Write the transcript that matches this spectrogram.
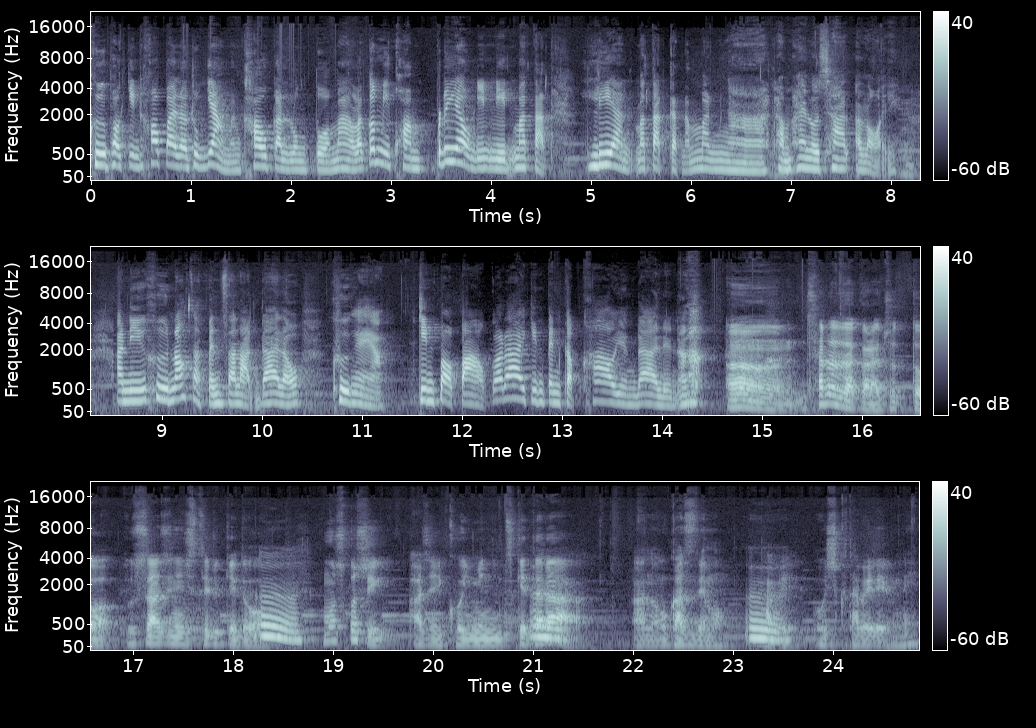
คือพอกินเข้าไปแล้วทุกอย่างมันเข้ากันลงตัวมาก แล้วก็มีความเปรี้ยวนิดๆมาตัดเลี่ยนมาตัดกับน้ำมันงาทำให้รสชาติอร่อย อันนี้คือนอกจากเป็นสลัดได้แล้ว คือไงอ่ะ กินเปล่าๆก็ได้กินเป็นกับข้าวยังได้เลยนะ うんサラダだからちょっと薄味にしてるけど、もう少し味濃いめにつけたら、あのおかずでも食べ、美味しく食べれるね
